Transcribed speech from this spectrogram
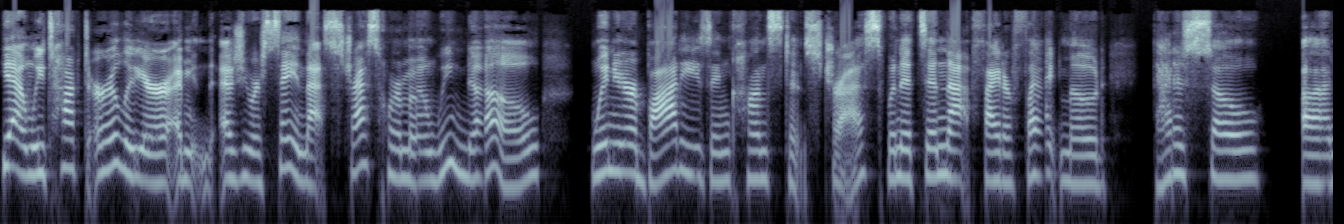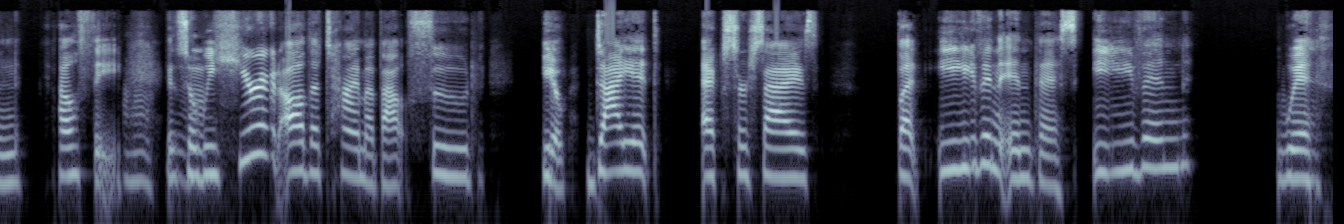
Yeah. And we talked earlier, I mean, as you were saying, that stress hormone, we know when your body's in constant stress, when it's in that fight or flight mode, that is so unhealthy. Mm-hmm. And so we hear it all the time about food, you know, diet, exercise. But even in this, even with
